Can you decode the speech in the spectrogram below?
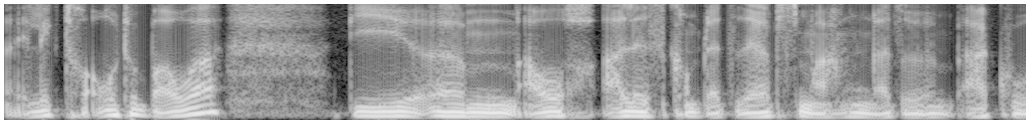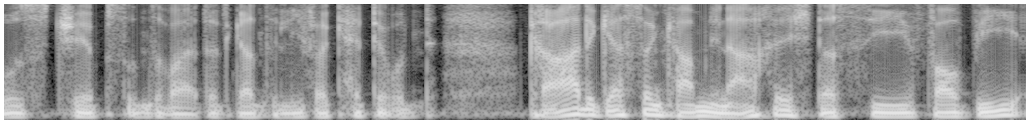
Elektroautobauer die ähm, auch alles komplett selbst machen, also Akkus, Chips und so weiter, die ganze Lieferkette. Und gerade gestern kam die Nachricht, dass sie VW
